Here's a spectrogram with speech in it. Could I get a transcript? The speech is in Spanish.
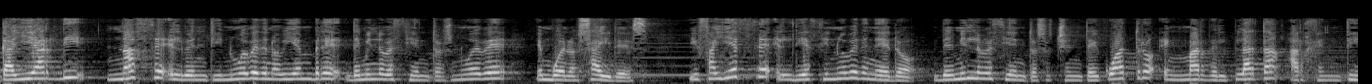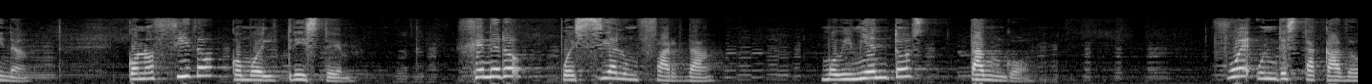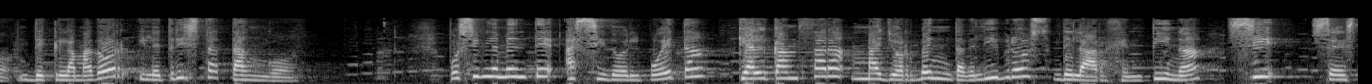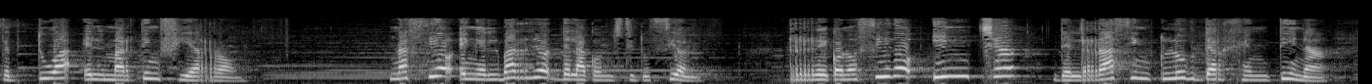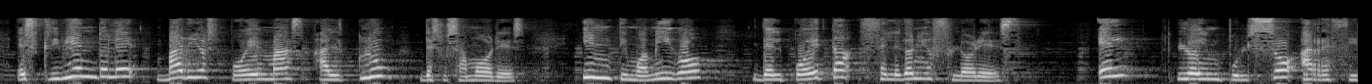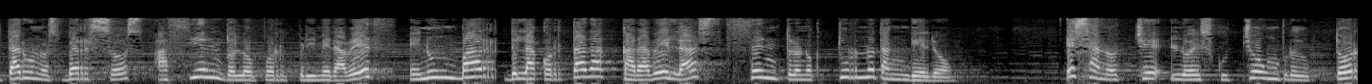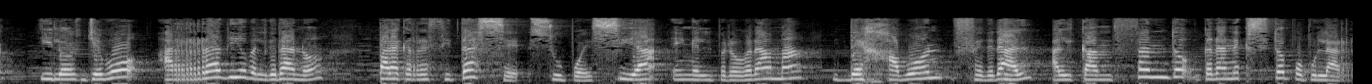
Gallardi nace el 29 de noviembre de 1909 en Buenos Aires y fallece el 19 de enero de 1984 en Mar del Plata, Argentina, conocido como el triste. Género poesía lunfarda. Movimientos tango. Fue un destacado declamador y letrista tango. Posiblemente ha sido el poeta que alcanzara mayor venta de libros de la Argentina si se exceptúa el Martín Fierro. Nació en el barrio de la Constitución, reconocido hincha del Racing Club de Argentina, escribiéndole varios poemas al club de sus amores, íntimo amigo del poeta Celedonio Flores. Él lo impulsó a recitar unos versos haciéndolo por primera vez en un bar de la cortada Carabelas, centro nocturno tanguero. Esa noche lo escuchó un productor y los llevó a Radio Belgrano para que recitase su poesía en el programa de Jabón Federal, alcanzando gran éxito popular.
